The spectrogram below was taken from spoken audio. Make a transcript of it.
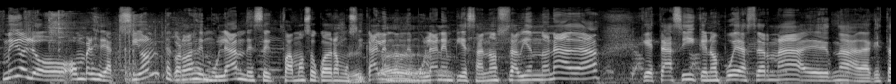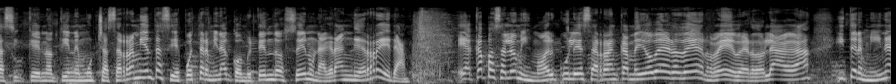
medio lo hombres de acción. ¿Te acordás de Mulan, de ese famoso cuadro musical en claro. donde Mulan empieza no sabiendo nada, que está así, que no puede hacer nada, eh, nada, que está así, que no tiene muchas herramientas y después termina convirtiéndose en una gran guerrera. Eh, acá pasa lo mismo, Hércules arranca medio verde, re verdolaga, y termina,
